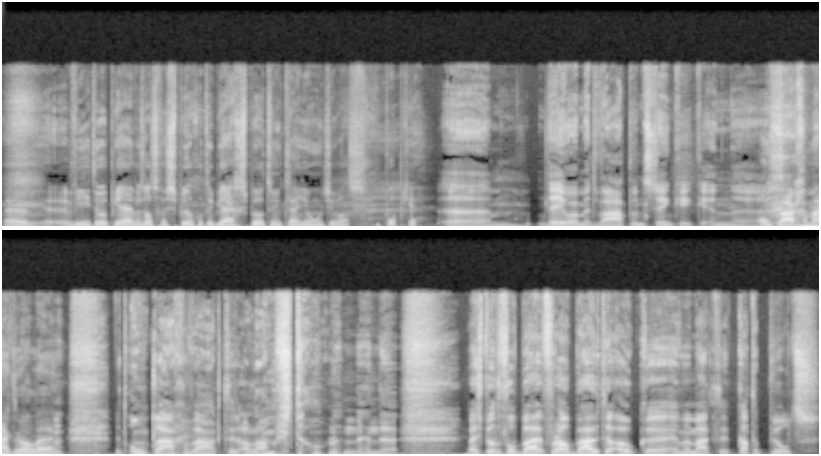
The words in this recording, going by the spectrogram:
Uh, wie, heb jij, met wat voor speelgoed heb jij gespeeld toen je een klein jongetje was? Een popje? Um, nee hoor, met wapens denk ik. En, uh, onklaargemaakt wel. met onklaargemaakte alarmpistolen. en, wij speelden vooral buiten ook en we maakten katapults.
